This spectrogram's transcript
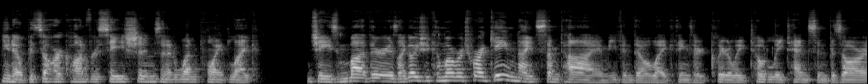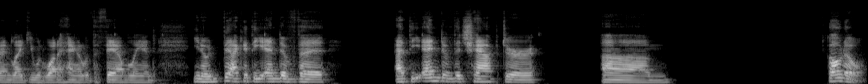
you know, bizarre conversations. And at one point, like, Jay's mother is like, oh, you should come over to our game night sometime, even though, like, things are clearly totally tense and bizarre and, like, you would want to hang out with the family. And, you know, back at the end of the, at the end of the chapter, um, oh no,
